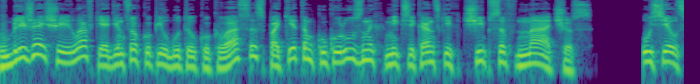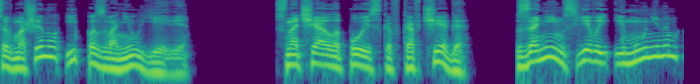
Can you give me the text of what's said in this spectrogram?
В ближайшей лавке Одинцов купил бутылку кваса с пакетом кукурузных мексиканских чипсов «Начос», уселся в машину и позвонил Еве. С начала поисков ковчега за ним с Евой и Муниным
